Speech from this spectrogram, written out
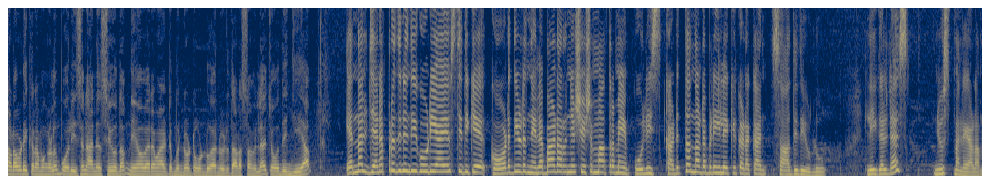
നടപടിക്രമങ്ങളും പോലീസിന് അനസ്യൂതം നിയമപരമായിട്ട് മുന്നോട്ട് കൊണ്ടുപോകാൻ ഒരു തടസ്സമില്ല. ചോദ്യം ചെയ്യാം. എന്നാൽ ജനപ്രതിനിധി കൂടിയായ സ്ഥിതിക്ക് കോടതിയുടെ നിലപാടറിഞ്ഞ ശേഷം മാത്രമേ പോലീസ് കടുത്ത നടപടിയിലേക്ക് കടക്കാൻ സാധ്യതയുള്ളൂ. ലീഗൽ ഡെസ്ക് ന്യൂസ് മലയാളം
